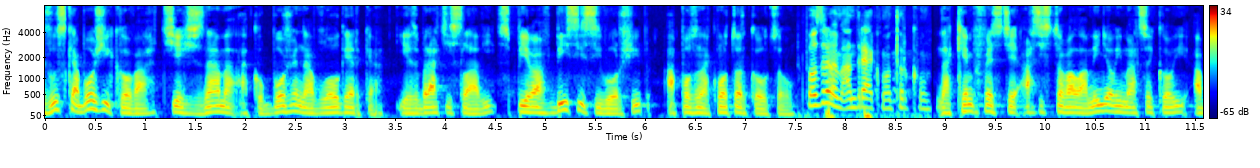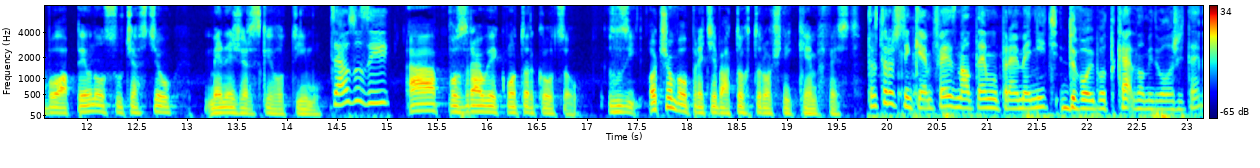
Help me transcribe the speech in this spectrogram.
Zuzka Božíková, tiež známa ako Božena vlogerka, je z Bratislavy, spieva v BCC Worship a pozná kmotorkovcov. Pozdravujem Andreja Kmotorku. Na Campfeste asistovala Miňovi Macekovi a bola pevnou súčasťou manažerského týmu. Čau Zuzi. A pozdravuje kmotorkovcov. Zuzi, o čom bol pre teba tohtoročný Campfest? Tohtoročný Campfest mal tému premeniť dvojbodka, veľmi dôležité.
